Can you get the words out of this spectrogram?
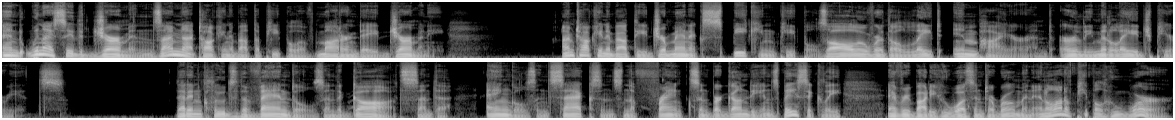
And when I say the Germans, I'm not talking about the people of modern day Germany. I'm talking about the Germanic speaking peoples all over the late Empire and early Middle Age periods. That includes the Vandals and the Goths and the Angles and Saxons and the Franks and Burgundians, basically everybody who wasn't a Roman, and a lot of people who were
